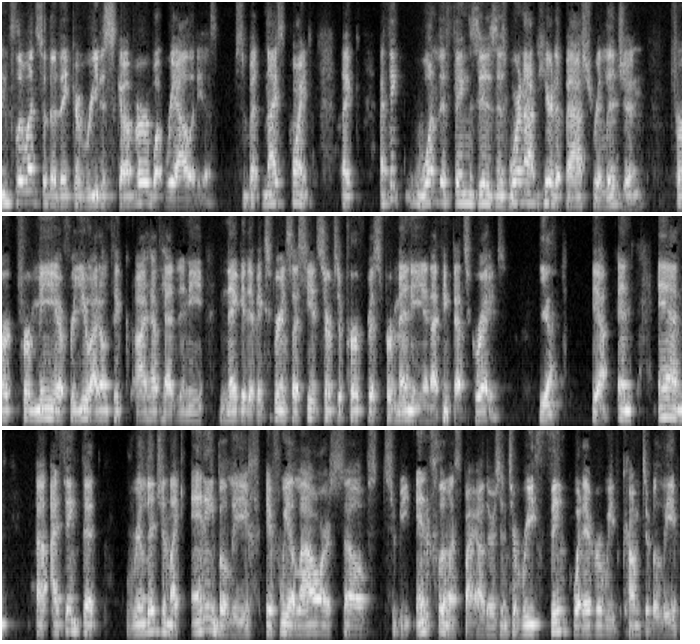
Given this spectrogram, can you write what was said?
influenced so that they can rediscover what reality is. So, but nice point. Like I think one of the things is is we're not here to bash religion. For for me or for you, I don't think I have had any negative experience. I see it serves a purpose for many, and I think that's great. Yeah. Yeah, and and uh, I think that religion, like any belief, if we allow ourselves to be influenced by others and to rethink whatever we've come to believe,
